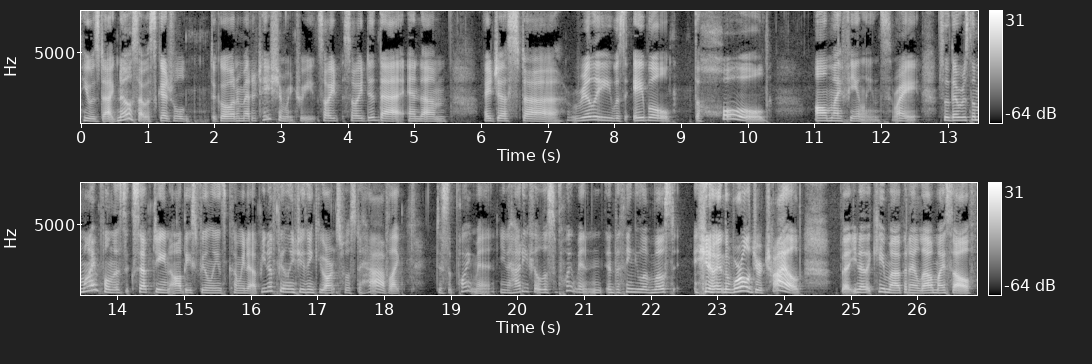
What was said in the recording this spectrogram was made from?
he was diagnosed, I was scheduled to go on a meditation retreat. So I so I did that, and um, I just uh, really was able to hold all my feelings, right? So there was the mindfulness, accepting all these feelings coming up. You know, feelings you think you aren't supposed to have, like disappointment. You know, how do you feel disappointment in, the thing you love most, you know, in the world, your child? But, you know, that came up and I allowed myself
